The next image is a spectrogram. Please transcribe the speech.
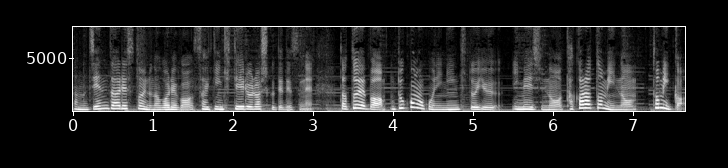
あのジェンダーレストイの流れが最近来ているらしくてですね。例えば男の子に人気というイメージのタカラトミーのトミカ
